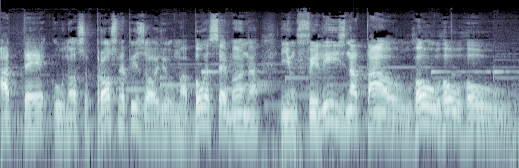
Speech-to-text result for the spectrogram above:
Até o nosso próximo episódio. Uma boa semana e um Feliz Natal! Ho, ho, ho!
